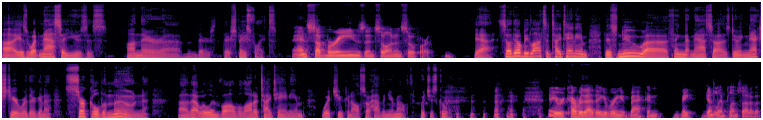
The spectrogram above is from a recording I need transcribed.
uh, is what NASA uses on their uh, their their space flights and submarines and so on and so forth. Yeah. So there'll be lots of titanium. This new uh, thing that NASA is doing next year where they're going to circle the moon. Uh, that will involve a lot of titanium, which you can also have in your mouth, which is cool. they recover that. They can bring it back and make dental implants out of it.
